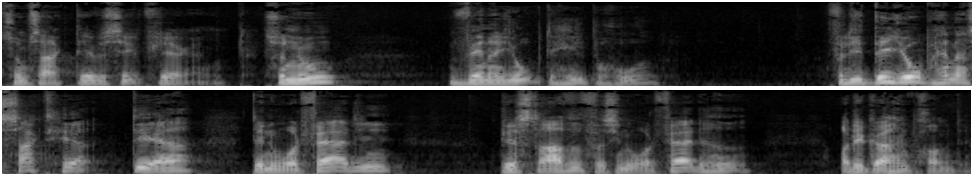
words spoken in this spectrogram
Som sagt, det har vi set flere gange. Så nu vender Job det hele på hovedet. Fordi det Job han har sagt her, det er, den uretfærdige bliver straffet for sin uretfærdighed, og det gør han prompte.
